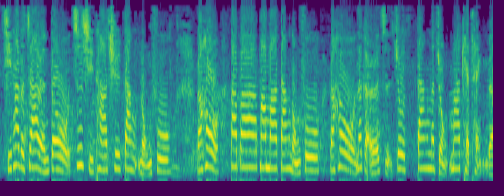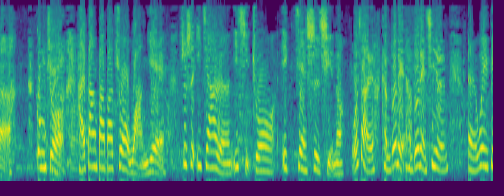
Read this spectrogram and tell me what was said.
其他的家人都支持他去当农夫，然后爸爸妈妈当农夫，然后那个儿子就当那种 marketing 的。工作还帮爸爸做网页，就是一家人一起做一件事情呢。我想很多年很多年轻人，呃，未必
